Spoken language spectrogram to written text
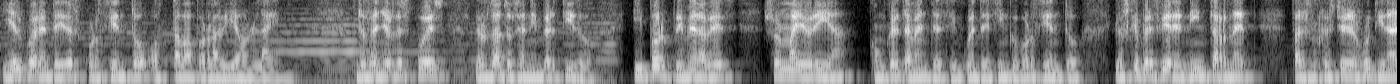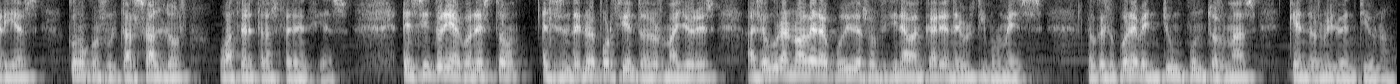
y el 42% optaba por la vía online. Dos años después, los datos se han invertido y por primera vez son mayoría, concretamente el 55%, los que prefieren Internet para sus gestiones rutinarias como consultar saldos o hacer transferencias. En sintonía con esto, el 69% de los mayores asegura no haber acudido a su oficina bancaria en el último mes, lo que supone 21 puntos más que en 2021.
